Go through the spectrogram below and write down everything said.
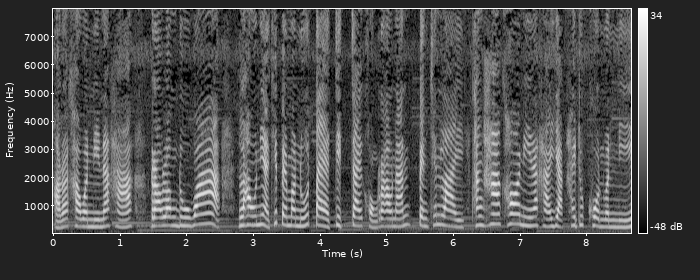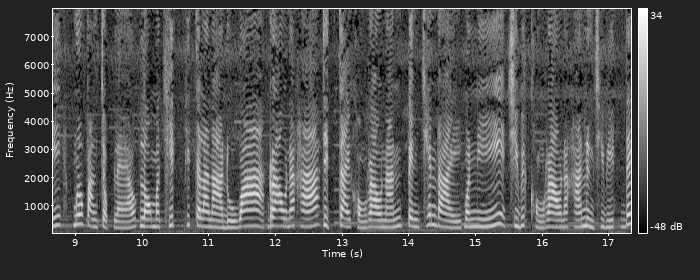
เอาละค่ะวันนี้นะคะ เราลองดูว่าเราเนี่ยที่เป็นมนุษย์แต่จิตใจของเรานั้นเป็นเช่นไรทั้ง 5 ข้อนี้นะคะ อยากให้ทุกคนวันนี้เมื่อฟังจบแล้วลองมาคิดพิจารณาดูว่าเรานะคะ จิตใจของเรานั้นเป็นเช่นไร วันนี้ชีวิตของเรานะคะหนึ่งชีวิตได้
